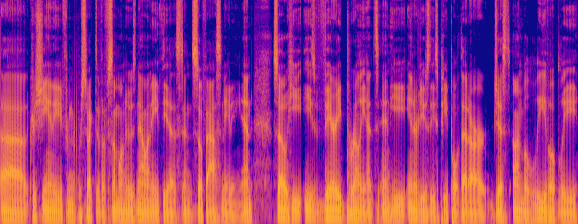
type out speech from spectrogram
uh, Christianity from the perspective of someone who is now an atheist, and so fascinating. And so he he's very brilliant, and he interviews these people that are just unbelievably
